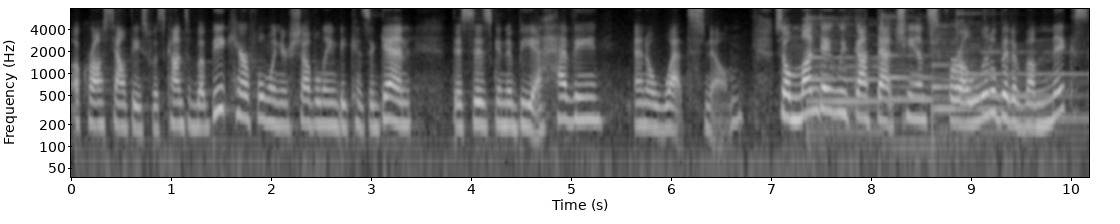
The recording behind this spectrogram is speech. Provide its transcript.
across southeast Wisconsin. But be careful when you're shoveling because again, this is going to be a heavy and a wet snow. So Monday, we've got that chance for a little bit of a mix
